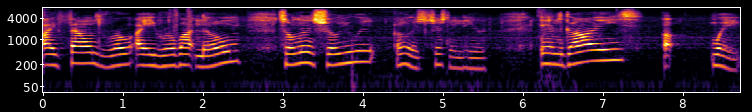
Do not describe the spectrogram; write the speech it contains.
I found ro a robot gnome, so I'm gonna show you it. Oh, there's a chest in here. And guys, uh, wait.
